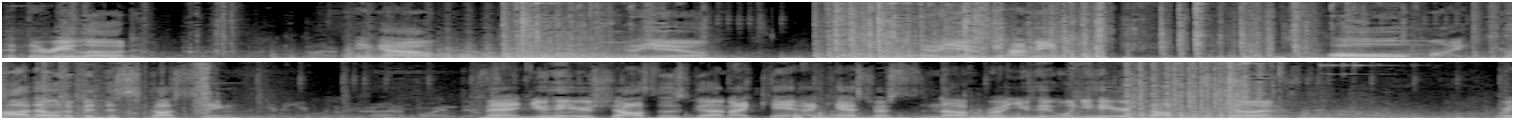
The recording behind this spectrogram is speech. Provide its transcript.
Hit the reload. Peek out. Kill you. Kill you. Behind me. Oh my god, that would have been disgusting. Man, you hit your shots in this gun. I can't I can't stress this enough, bro. You hit when you hit your shots in this gun. We're,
